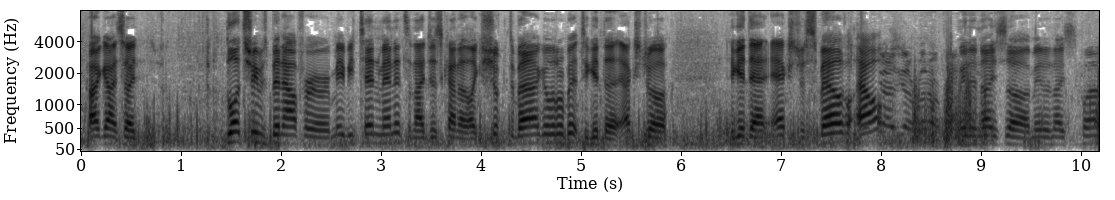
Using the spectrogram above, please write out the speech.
All right, guys. So I, the bloodstream's been out for maybe 10 minutes, and I just kind of like shook the bag a little bit to get the extra, to get that extra smell out. Guys gotta run our bait. Made a nice, uh, made a nice spot.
